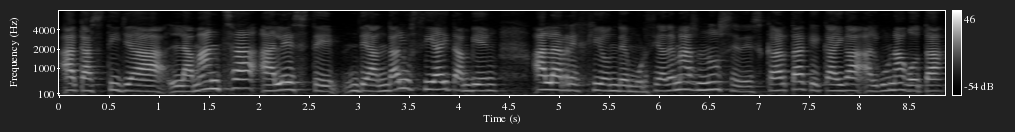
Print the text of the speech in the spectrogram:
a Castilla-La Mancha, al este de Andalucía y también a la región de Murcia. Además, no se descarta que caiga alguna gota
